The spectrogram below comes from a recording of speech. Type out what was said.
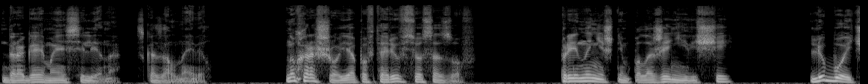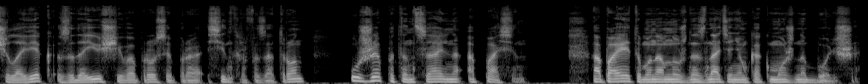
«Дорогая моя Селена», — сказал Невил. «Ну хорошо, я повторю все с азов. При нынешнем положении вещей любой человек, задающий вопросы про синхрофазотрон — уже потенциально опасен, а поэтому нам нужно знать о нем как можно больше.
